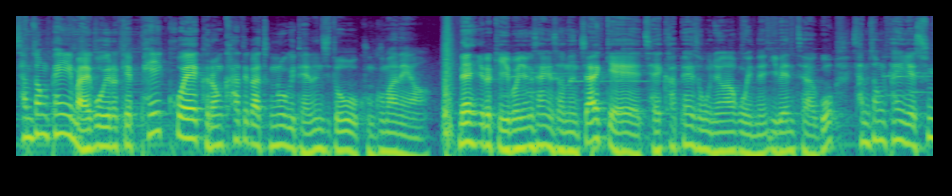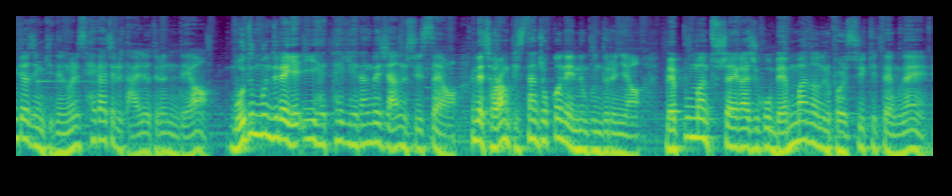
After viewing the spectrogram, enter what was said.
삼성페이 말고 이렇게 페이코에 그런 카드가 등록이 되는지도 궁금하네요. 네, 이렇게 이번 영상에서는 짧게 제 카페에서 운영하고 있는 이벤트하고 삼성페이의 숨겨진 기능을 세 가지를 다 알려드렸는데요. 모든 분들에게 이 혜택이 해당되지 않을 수 있어요. 근데 저랑 비슷한 조건에 있는 분들은요, 몇 분만 투자해가지고 몇만 원을 벌 수 있기 때문에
